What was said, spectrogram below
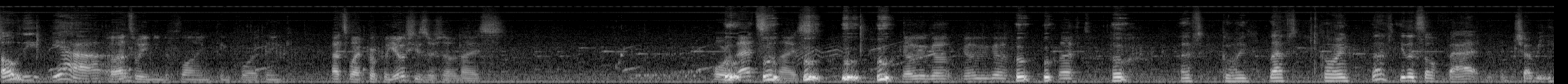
Oh, the yeah. Oh, that's what you need the flying thing for, I think. That's why purple Yoshis are so nice. Or that's so nice. Go, go, go, go, go, go. Left. Left, going, left, going, left. He looks so fat and chubby.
